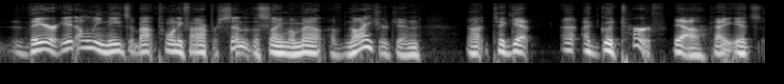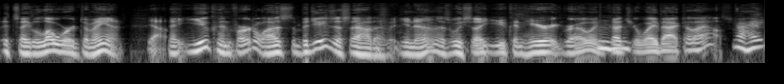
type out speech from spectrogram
there, it only needs about twenty five percent of the same amount of nitrogen uh, to get a, a good turf. yeah. Okay, it's it's a lower demand. Yeah. Now, you can fertilize the bejesus out of it. You know, as we say, you can hear it grow and cut your way back to the house. Right.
